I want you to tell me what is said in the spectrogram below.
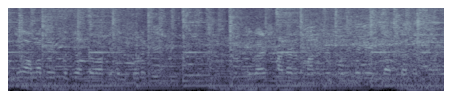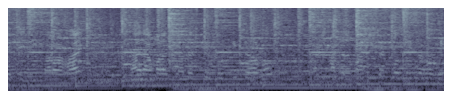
উনিও আমাদের প্রচণ্ডভাবে হেল্প করেছে এবার সাধারণ মানুষের প্রত্যেকে এই লকডাউনের সময় যদি করা হয়। তাহলে আমরা যথেষ্ট উপকৃত হব সাধারণ মানুষের উপকৃত হবে।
